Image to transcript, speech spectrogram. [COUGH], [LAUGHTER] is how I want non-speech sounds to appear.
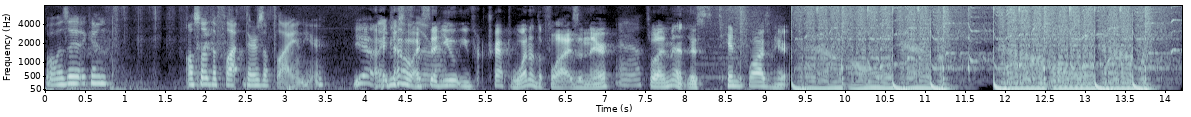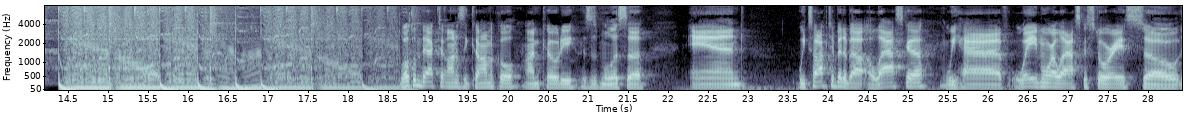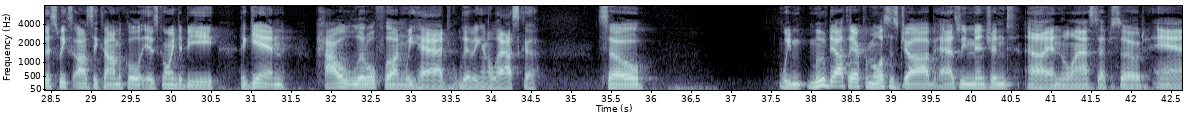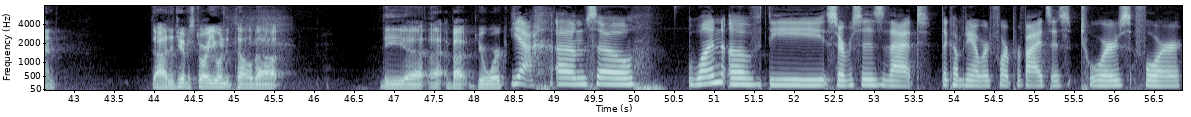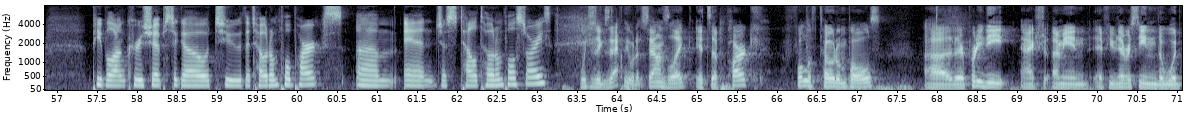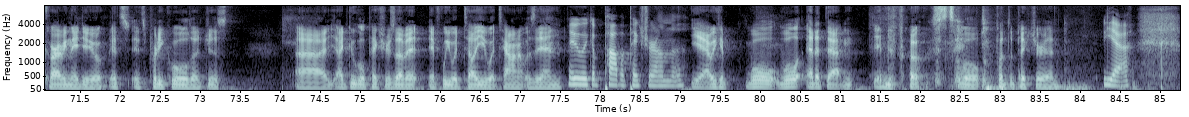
What was it again? Also, the fly. There's a fly in here. Yeah, I know. I said around. you you trapped one of the flies in there. I know. That's what I meant. There's ten flies in here. Welcome back to Honestly Comical. I'm Cody. This is Melissa, and we talked a bit about Alaska. We have way more Alaska stories. So this week's Honestly Comical is going to be again how little fun we had living in Alaska. So we moved out there for Melissa's job, as we mentioned uh, in the last episode. And uh, did you have a story you wanted to tell about the uh, uh, about your work? Yeah. Um, so one of the services that the company I worked for provides is tours for people on cruise ships to go to the totem pole parks um, and just tell totem pole stories. Which is exactly what it sounds like. It's a park full of totem poles. Uh, they're pretty neat, actually. I mean, if you've never seen the wood carving they do, it's it's pretty cool to just. Uh, I'd Google pictures of it if we would tell you what town it was in. Maybe we could pop a picture on the. Yeah, we could. We'll we'll edit that in, into post. [LAUGHS] We'll put the picture in. Yeah.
